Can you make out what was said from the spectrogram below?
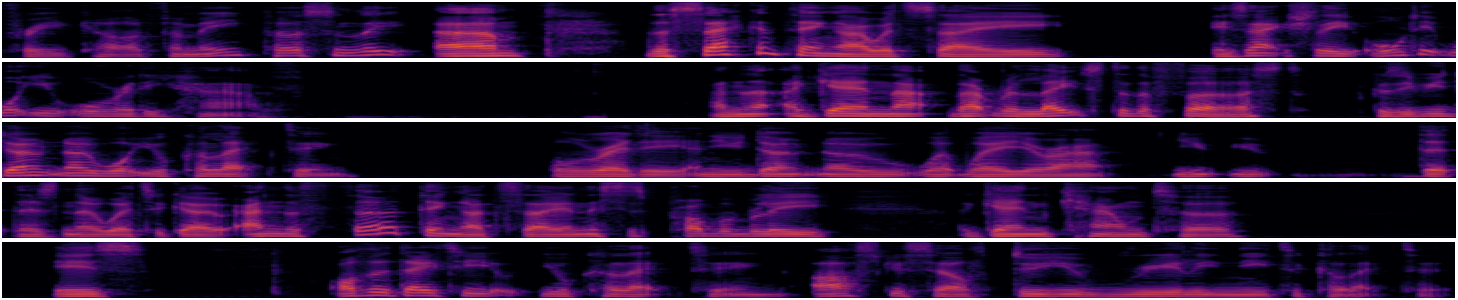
free card for me personally. Um, the second thing I would say is actually audit what you already have. And that, again, that that relates to the first because if you don't know what you're collecting already and you don't know where, where you're at, you you that there's nowhere to go. And the third thing I'd say, and this is probably again counter, is of the data you're collecting, ask yourself, do you really need to collect it?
